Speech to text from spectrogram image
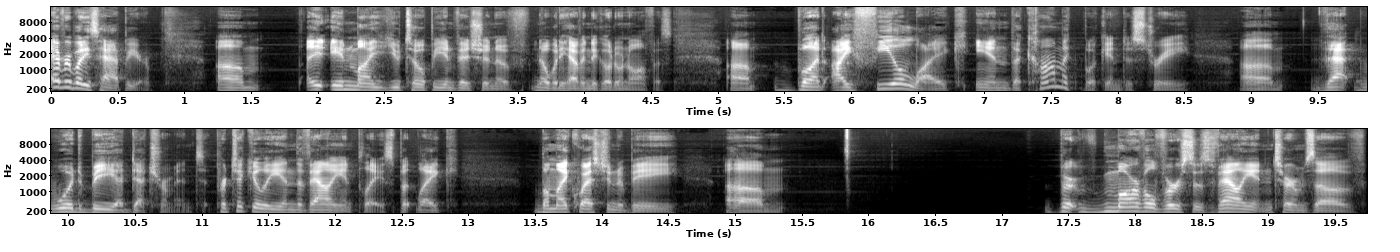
Everybody's happier. Um, in my utopian vision of nobody having to go to an office. Um, but I feel like in the comic book industry, um, that would be a detriment, particularly in the Valiant place. But like, but my question would be, um, Marvel versus Valiant in terms of,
